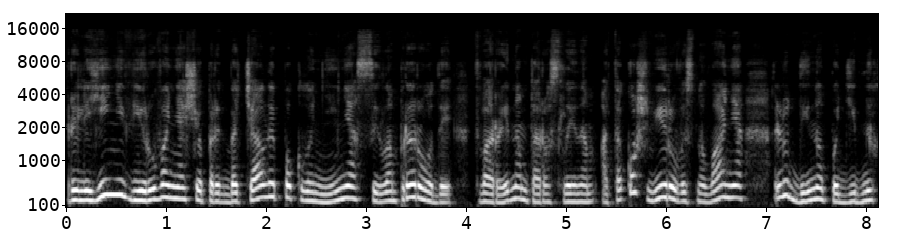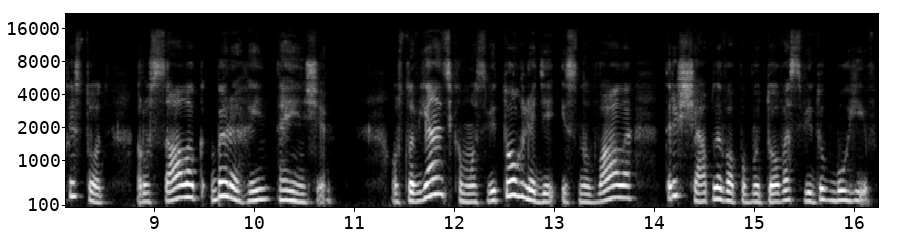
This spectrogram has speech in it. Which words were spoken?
релігійні вірування, що передбачали поклоніння силам природи, тваринам та рослинам, а також віру в існування людиноподібних істот, русалок, берегинь та інші. У слов'янському світогляді існувала трищаплива побутова світу богів,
